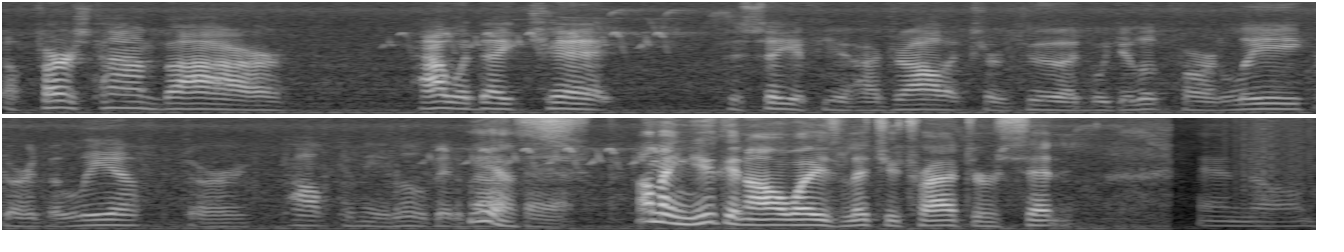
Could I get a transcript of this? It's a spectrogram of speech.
a first time buyer, how would they check to see if your hydraulics are good? Would you look for a leak or the lift or talk to me a little bit about yes. that? I mean, you can always let your tractor sit and um,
